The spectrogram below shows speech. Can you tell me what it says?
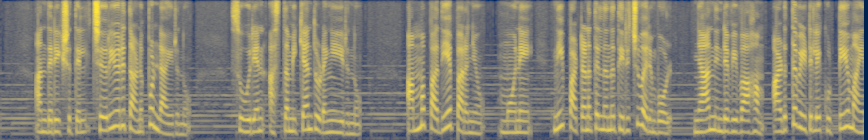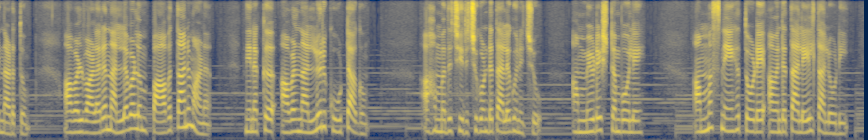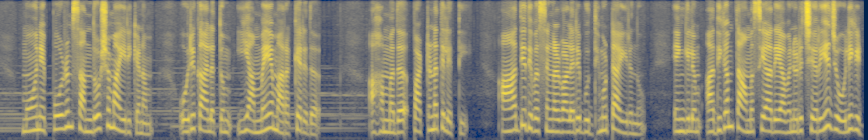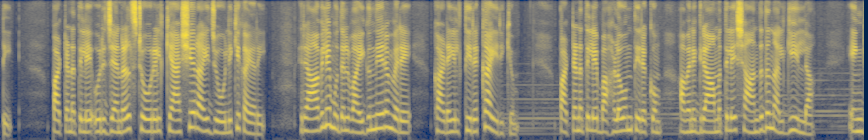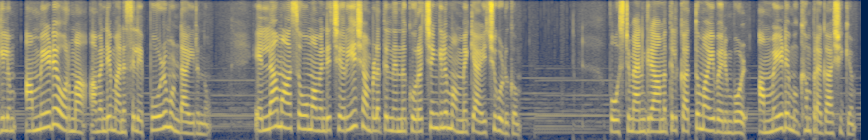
അന്തരീക്ഷത്തിൽ ചെറിയൊരു തണുപ്പുണ്ടായിരുന്നു. സൂര്യൻ അസ്തമിക്കാൻ തുടങ്ങിയിരുന്നു. അമ്മ പതിയെ പറഞ്ഞു മോനെ നീ പട്ടണത്തിൽ നിന്ന് തിരിച്ചു വരുമ്പോൾ ഞാൻ നിന്റെ വിവാഹം അടുത്ത വീട്ടിലെ കുട്ടിയുമായി നടത്തും. അവൾ വളരെ നല്ലവളും പാവത്താനുമാണ്. നിനക്ക് അവൾ നല്ലൊരു കൂട്ടാകും. അഹമ്മദ് ചിരിച്ചുകൊണ്ട് തലകുനിച്ചു. അമ്മയുടെ ഇഷ്ടം പോലെ. അമ്മ സ്നേഹത്തോടെ അവന്റെ തലയിൽ തലോടി. മോൻ എപ്പോഴും സന്തോഷമായിരിക്കണം. ഒരു കാലത്തും ഈ അമ്മയെ മറക്കരുത്. അഹമ്മദ് പട്ടണത്തിലെത്തി. ആദ്യ ദിവസങ്ങൾ വളരെ ബുദ്ധിമുട്ടായിരുന്നു. എങ്കിലും അധികം താമസിയാതെ അവനൊരു ചെറിയ ജോലി കിട്ടി. പട്ടണത്തിലെ ഒരു ജനറൽ സ്റ്റോറിൽ ക്യാഷ്യറായി ജോലിക്ക് കയറി. രാവിലെ മുതൽ വൈകുന്നേരം വരെ കടയിൽ തിരക്കായിരിക്കും. പട്ടണത്തിലെ ബഹളവും തിരക്കും അവന് ഗ്രാമത്തിലെ ശാന്തത നൽകിയില്ല. എങ്കിലും അമ്മയുടെ ഓർമ്മ അവന്റെ മനസ്സിൽ എപ്പോഴും ഉണ്ടായിരുന്നു. എല്ലാ മാസവും അവന്റെ ചെറിയ ശമ്പളത്തിൽ നിന്ന് കുറച്ചെങ്കിലും അമ്മയ്ക്ക് അയച്ചു കൊടുക്കും. പോസ്റ്റ്മാൻ ഗ്രാമത്തിൽ കത്തുമായി വരുമ്പോൾ അമ്മയുടെ മുഖം പ്രകാശിക്കും.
